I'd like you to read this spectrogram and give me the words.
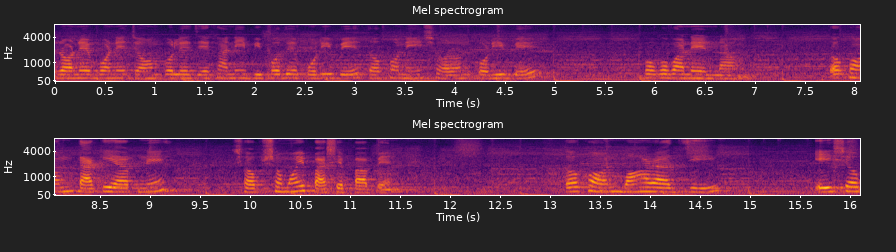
রনে বনে জঙ্গলে যেখানে বিপদে পড়িবে, তখনই স্মরণ করিবে ভগবানের নাম। তখন তাকে আপনি সবসময় পাশে পাবেন। তখন মহারাজজি এইসব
